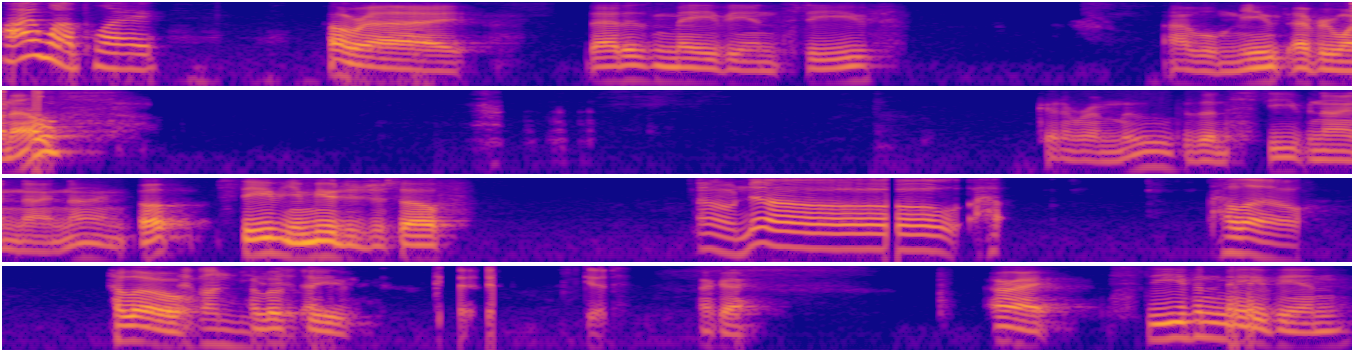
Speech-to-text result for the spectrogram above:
I want to play. All right. That is Mavian, Steve. I will mute everyone else. Gonna remove the Steve999. Oh, Steve, you muted yourself. Oh no. H- hello. Hello. Hello, Steve. Good. Good. Okay. All right. Steve and Mavian,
